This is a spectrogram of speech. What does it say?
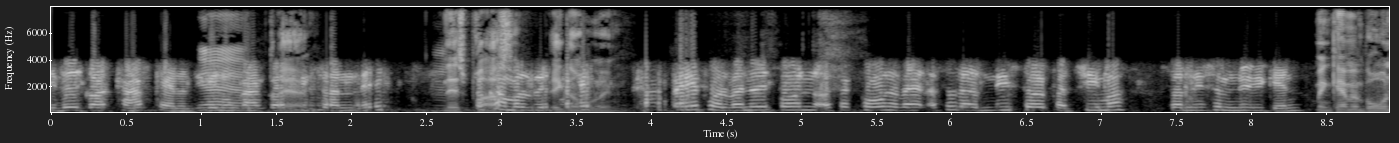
I ved godt, kaffekander, de kan nogle gange godt blive sådan, ikke? Så Nespresso, kommer du lidt ikke ned i bunden, og så kogende vand, og så lader den lige stå et par timer, så er den ligesom ny igen. Men kan man bruge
